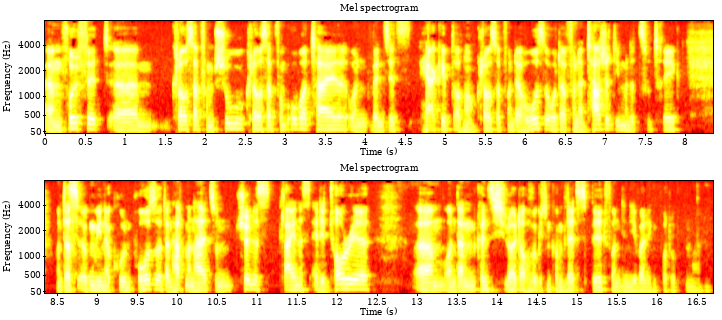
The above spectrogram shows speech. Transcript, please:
ähm, Full Fit, ähm, Close-up vom Schuh, Close-up vom Oberteil und wenn es jetzt hergibt, auch noch ein Close-up von der Hose oder von der Tasche, die man dazu trägt und das irgendwie in einer coolen Pose, dann hat man halt so ein schönes kleines Editorial ähm, und dann können sich die Leute auch wirklich ein komplettes Bild von den jeweiligen Produkten machen.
